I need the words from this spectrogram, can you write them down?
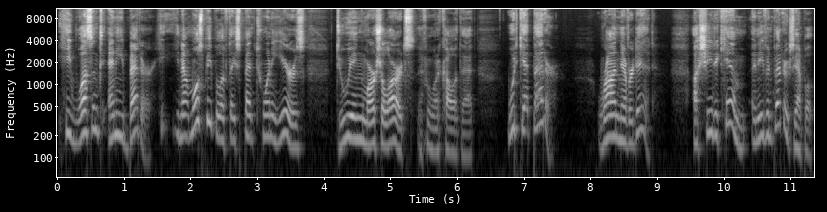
he wasn't any better. He, you know, most people, if they spent 20 years doing martial arts, if we want to call it that, would get better. Ron never did. Ashida Kim, an even better example.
